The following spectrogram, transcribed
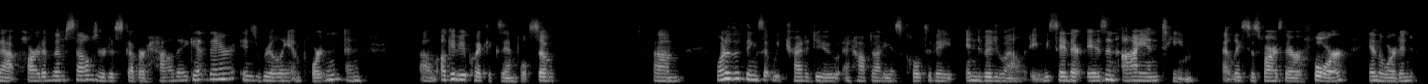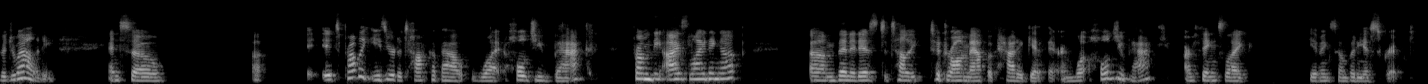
that part of themselves or discover how they get there is really important. And um, I'll give you a quick example. So, um, one of the things that we try to do at Hopdoddy is cultivate individuality. We say there is an I in team, at least as far as there are four in the word individuality. And so, uh, it's probably easier to talk about what holds you back from the eyes lighting up um, than it is to tell you to draw a map of how to get there. And what holds you back are things like giving somebody a script,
